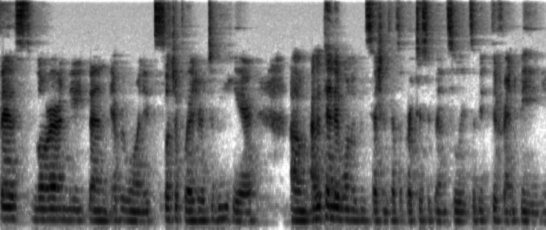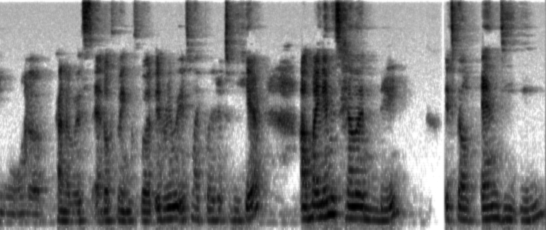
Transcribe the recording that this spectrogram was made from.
first, Laura, Nathan, everyone. It's such a pleasure to be here. Um, I've attended one of these sessions as a participant, so it's a bit different being, you know, on the panelist end of things, but it really is my pleasure to be here. Uh, my name is Helen Nde. It's spelled N-D-E,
